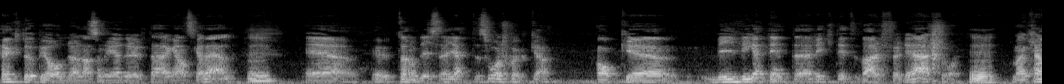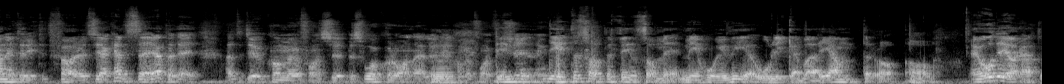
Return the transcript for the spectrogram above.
högt upp i åldrarna som reder ut det här ganska väl. Mm. Eh, utan att bli så jättesvårt sjuka. Och eh, vi vet inte riktigt varför det är så. Mm. Man kan inte riktigt förutse. Jag kan inte säga till dig att du kommer att få en supersvår corona eller du kommer att få en förkylning. det är inte så att det finns som med, med HIV olika varianter av, av Jo, det gör det. Att-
